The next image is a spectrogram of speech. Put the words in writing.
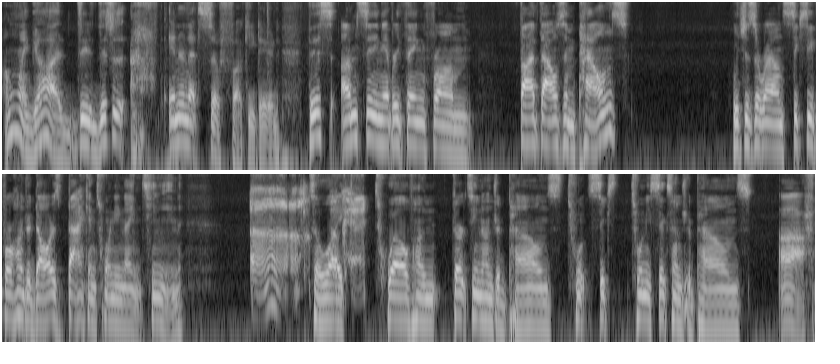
Oh my god, dude, this is. Uh, internet's so fucky, dude. This, I'm seeing everything from 5,000 pounds, which is around $6,400 back in 2019 Ah, to like okay. 1200 1300 pounds tw- 2600 pounds ah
